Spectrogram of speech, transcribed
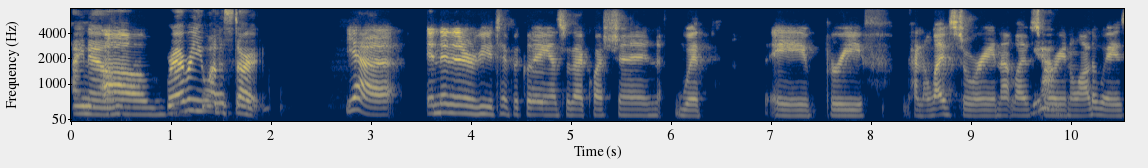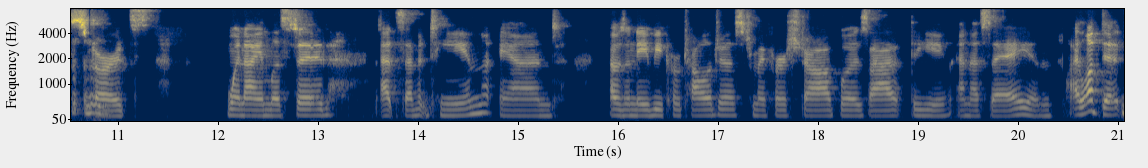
I know. Um, Wherever you want to start. Yeah, in an interview, typically I answer that question with a brief kind of life story, and that life yeah. story, in a lot of ways, starts when I enlisted at 17 and I was a Navy cryptologist. My first job was at the NSA and I loved it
